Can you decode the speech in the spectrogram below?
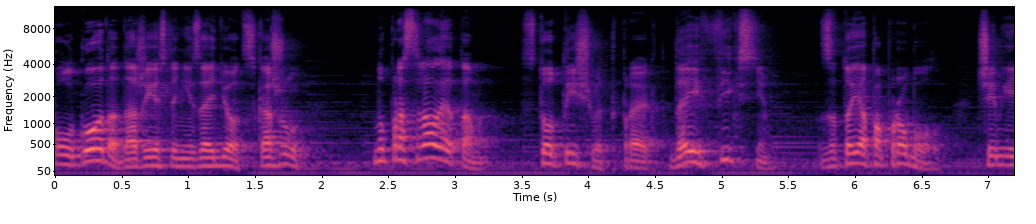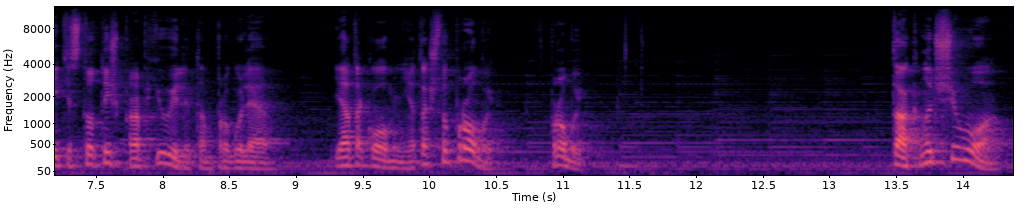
полгода, даже если не зайдет, скажу, ну просрал я там 100 тысяч в этот проект, да и фиг с ним. Зато я попробовал. Чем я эти 100 тысяч пропью или там прогуляю. Я такого мнения. Так что пробуй, пробуй. Так, ну чего?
